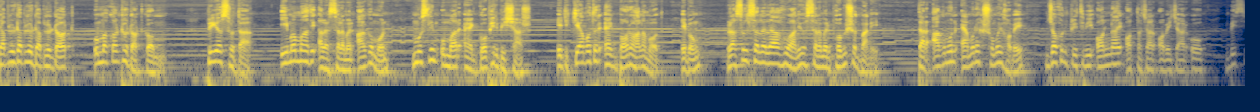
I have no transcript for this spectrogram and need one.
www.ummakantho.com প্রিয় শ্রোতা, ইমাম মাহাদি আলাহিসাল্লামের আগমন মুসলিম উম্মার এক গভীর বিশ্বাস। এটি কিয়ামতের এক বড় আলামত এবং রাসুল সাল্লাহু আলিউসাল্লামের ভবিষ্যৎবাণী। তার আগমন এমন এক সময় হবে যখন পৃথিবী অন্যায়, অত্যাচার, অবিচার ও বিশৃঙ্খলা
